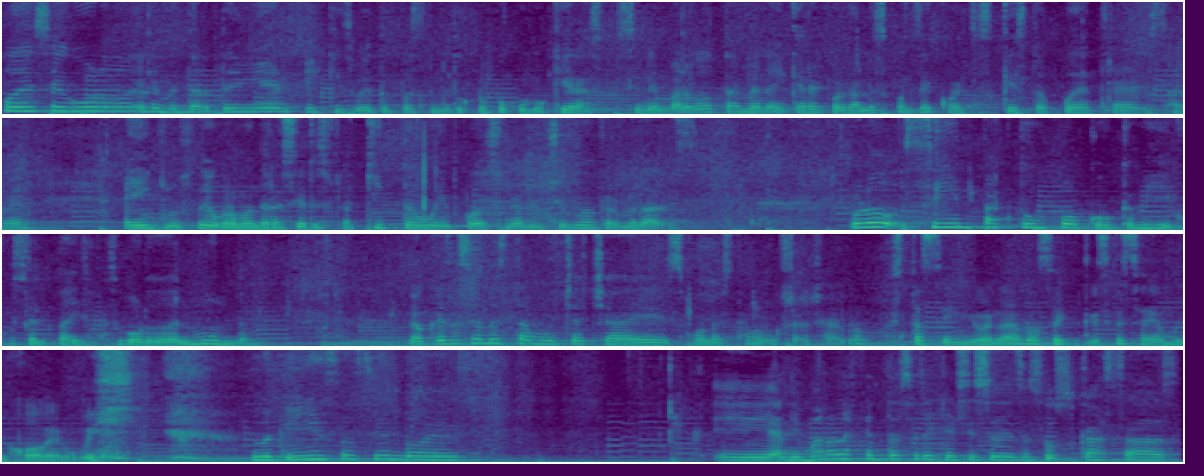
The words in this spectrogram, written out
Puedes ser gordo, alimentarte bien, X, güey, tú puedes tener tu cuerpo como quieras. Sin embargo, también hay que recordar las consecuencias que esto puede traer, ¿saben? E incluso de igual manera, si eres flaquito, güey, puedes tener muchas enfermedades. Pero sí impacta un poco que México es el país más gordo del mundo. Lo que está haciendo esta muchacha es, bueno, esta muchacha, ¿no? Esta señora, no sé, es que se ve muy joven, güey. Lo que ella está haciendo es eh, animar a la gente a hacer ejercicio desde sus casas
